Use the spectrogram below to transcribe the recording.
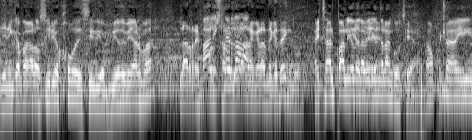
tienen que apagar los cirios, como decir, Dios mío de mi alma, la responsabilidad tan grande que tengo. Ahí está el palio de la Virgen de la Angustia. Vamos a escuchar ahí.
